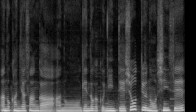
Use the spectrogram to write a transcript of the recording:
あの患者さんがあの限度額認定証っていうのを申請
